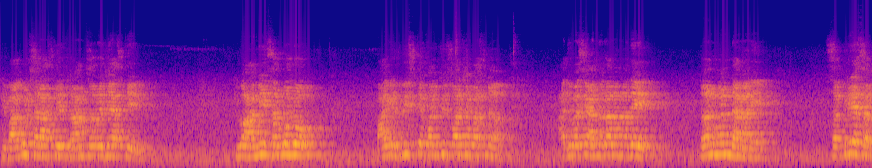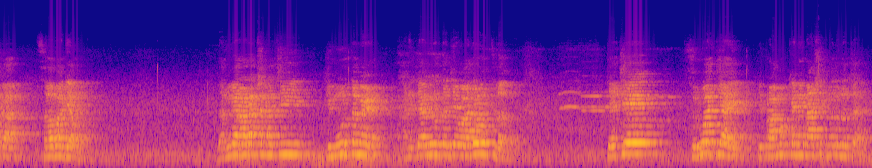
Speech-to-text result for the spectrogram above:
की बागुल सर असतील राम चौरेजी असतील किंवा आम्ही सर्व लोक मागील वीस ते पंचवीस वर्षापासून आदिवासी आंदोलनामध्ये तन मन धनाने सक्रिय सहकार सहभागी आहोत. धनगर आरक्षणाची जी मुहूर्तमेढ आणि त्याविरुद्ध जे वादळ उठलं त्याचे सुरुवात जी आहे ती प्रामुख्याने नाशिकमधूनच आहे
